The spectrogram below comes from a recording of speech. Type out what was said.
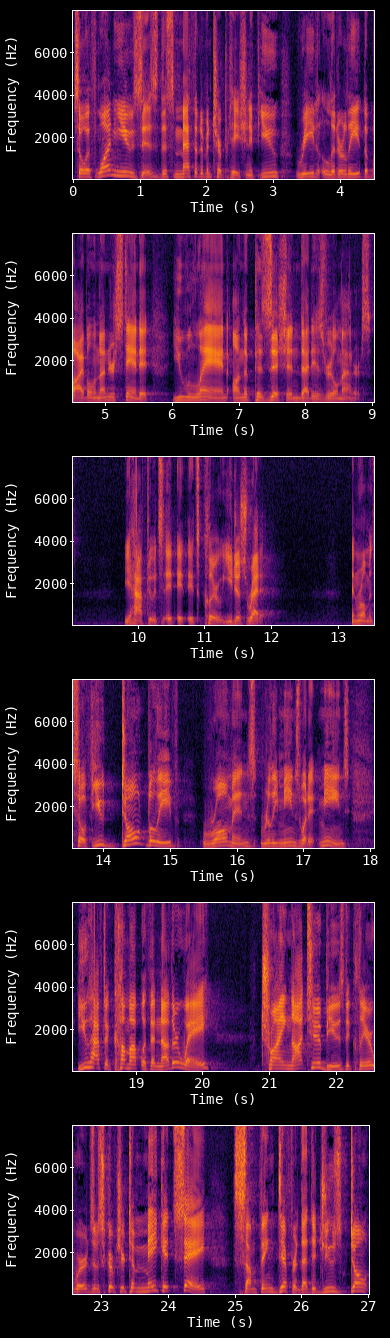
So, if one uses this method of interpretation, if you read literally the Bible and understand it, you land on the position that Israel matters. You have to, it's, it, it's clear. You just read it in Romans. So, if you don't believe Romans really means what it means, you have to come up with another way, trying not to abuse the clear words of Scripture to make it say something different, that the Jews don't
